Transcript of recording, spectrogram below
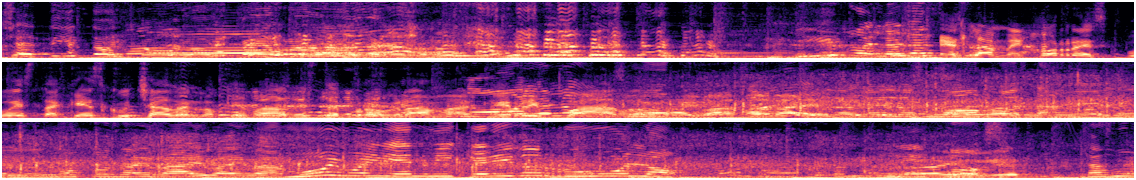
Chetitos como los perros. Es la mejor respuesta que he escuchado en lo que va de este programa. No, Qué mocos, Ahí va, de- los mocos también, de los mocos, ahí va, ahí va, ahí va. Muy, muy bien, mi querido Rulo. Estás muy lejos. Estás muy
